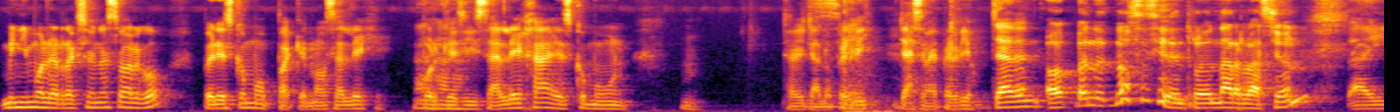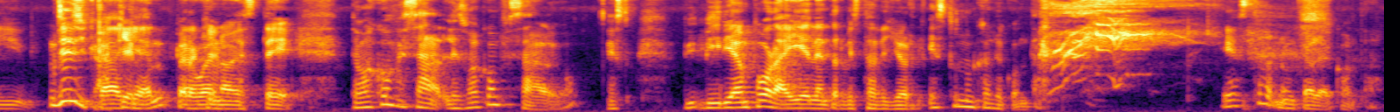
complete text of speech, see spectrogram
mínimo le reaccionas o algo, pero es como para que no se aleje, porque si se aleja es como un, mm, ¿sabes? ya lo Sí. perdí, ya se me perdió. Ya o, bueno, no sé si dentro de una relación hay Sí, sí, cada, quien, pero cada bueno, quien. este, te voy a confesar, les voy a confesar algo. Esto- dirían por ahí en la entrevista de Jordi, esto nunca lo he contado. esto nunca lo he contado.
